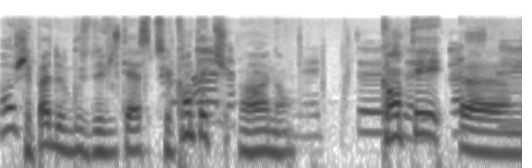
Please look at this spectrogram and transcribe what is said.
Oh, j'ai pas de boost de vitesse. Parce que quand Ah, t'es... tu- Oh non. Quand t'es, euh,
